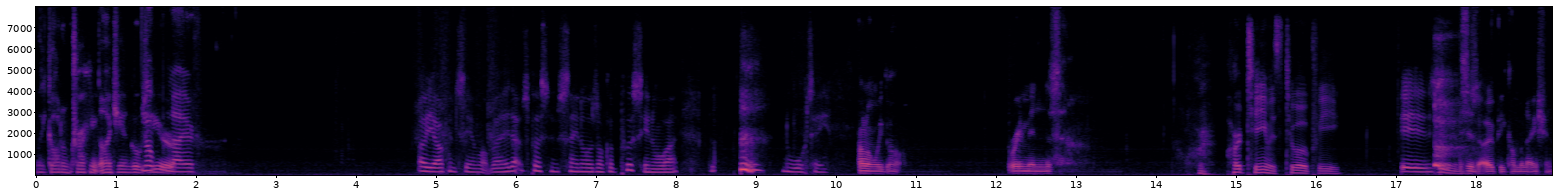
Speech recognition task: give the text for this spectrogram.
Oh my god, I'm tracking IGN goals Nope, here. liar. Oh yeah, I can see him up there. That's the person who's saying I was like a pussy and all that. Naughty. How long we got? Three minutes. Our team is too OP. It is. This is an OP combination.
